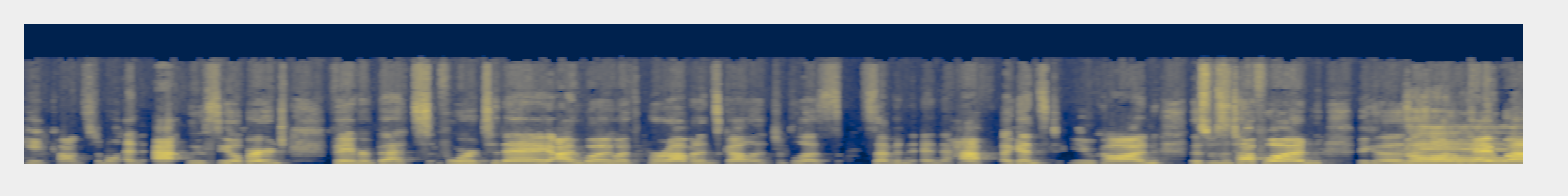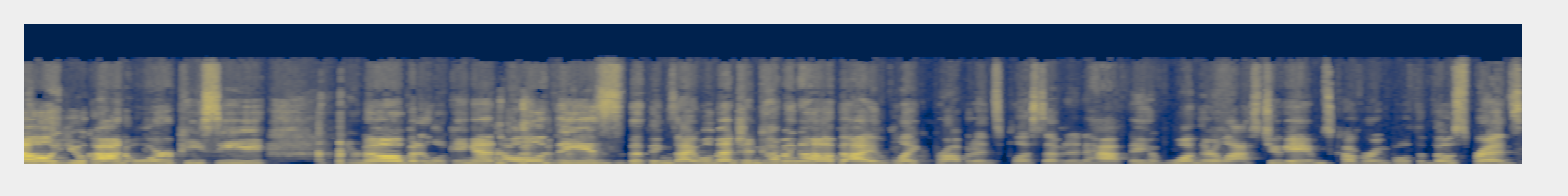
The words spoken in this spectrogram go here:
Kate Constable, and at Lucille Burge. Favorite bets for today? I'm going with Providence College plus seven and a half against UConn. This was a tough one because no. I thought, okay, well, UConn or PC, I don't know, but looking at all of these, the things I will mention coming up, I like Providence plus seven and a half. They have won their last two games covering both of those spreads.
